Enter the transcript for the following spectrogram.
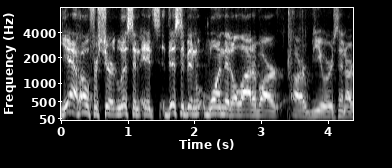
Yeah, oh for sure. Listen, it's this has been one that a lot of our our viewers and our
